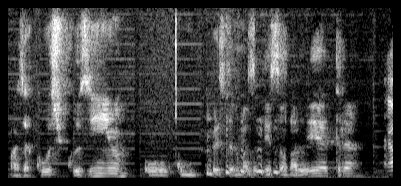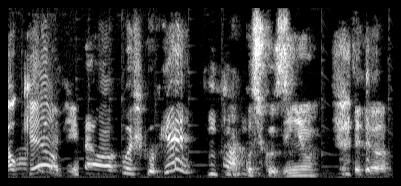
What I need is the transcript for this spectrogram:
mais acústicozinho, ou com, prestando mais atenção na letra. É o quê? É o acústico o quê? Um acústicozinho, entendeu?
